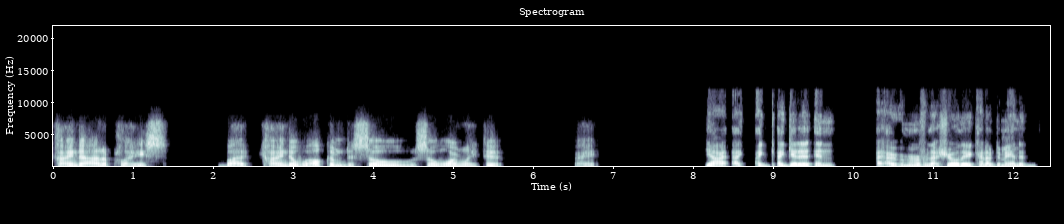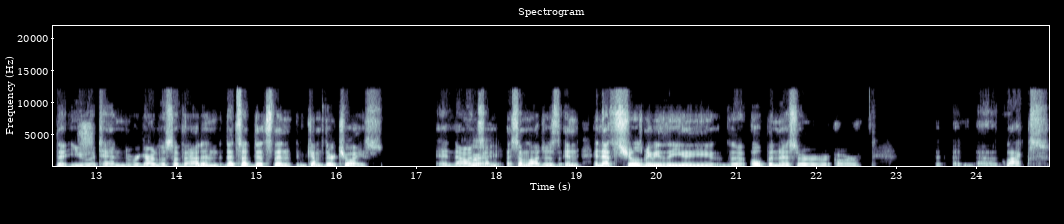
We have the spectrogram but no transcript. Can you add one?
kind of out of place, but kind of welcomed so so warmly too, right? Yeah, I I, I get it, and I, I remember from that show they kind of demanded that you attend regardless of that, and that's that's then becomes their choice and now in some, some lodges and and that shows maybe the the openness or or uh, uh lax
